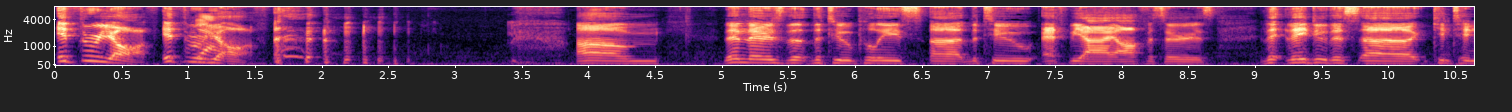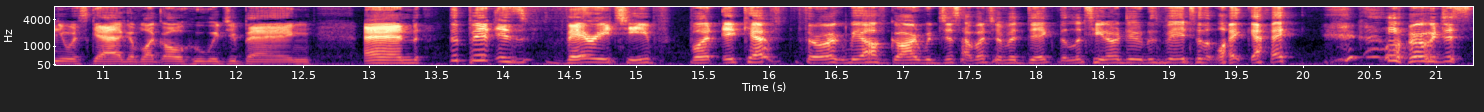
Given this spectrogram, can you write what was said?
it threw you off. It threw you off. um, then there's the the two police, uh, the two FBI officers. They, they do this uh, continuous gag of like, oh, who would you bang? And the bit is very cheap, but it kept throwing me off guard with just how much of a dick the Latino dude was being to the white guy. Where would just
